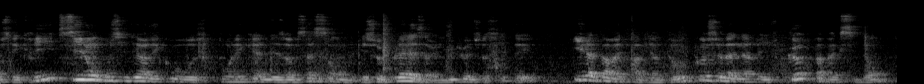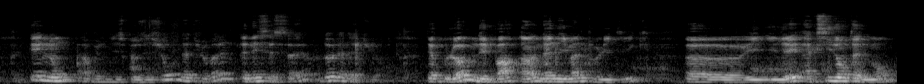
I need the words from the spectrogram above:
Hobbes écrit, si l'on considère les causes pour lesquelles les hommes s'assemblent et se plaisent à une mutuelle société, il apparaîtra bientôt que cela n'arrive que par accident et non par une disposition naturelle et nécessaire de la nature. C'est-à-dire que l'homme n'est pas un animal politique, euh, il est accidentellement,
